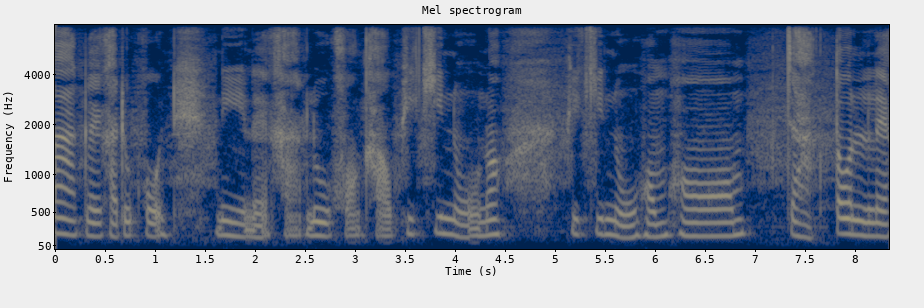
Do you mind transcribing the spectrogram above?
มาก ๆเลยค่ะทุกคนนี่เลยค่ะ ลูกของเขาพริกขี้หนูเนาะพริกขี้หนูหอมๆจากต้นเลย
